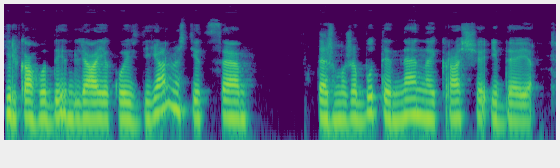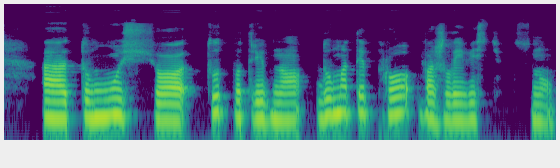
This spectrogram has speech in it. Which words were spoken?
кілька годин для якоїсь діяльності, це теж може бути не найкраща ідея, Е, тому що тут потрібно думати про важливість сну.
